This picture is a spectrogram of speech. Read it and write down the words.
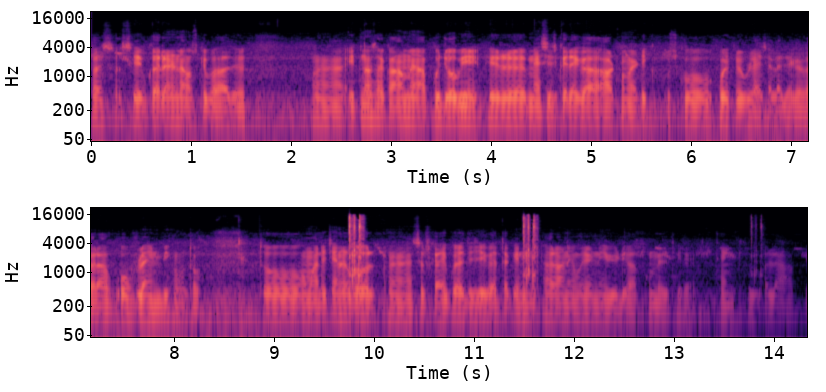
बस सेव कर लेना, उसके बाद इतना सा काम है, आपको जो भी फिर मैसेज करेगा ऑटोमेटिक उसको कोई रिप्लाई चला जाएगा, अगर आप ऑफलाइन भी हों तो। तो हमारे चैनल को सब्सक्राइब कर दीजिएगा, ताकि हर आने वाली नई वीडियो आपको मिलती रहे। थैंक यू अल्लाह हाफि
